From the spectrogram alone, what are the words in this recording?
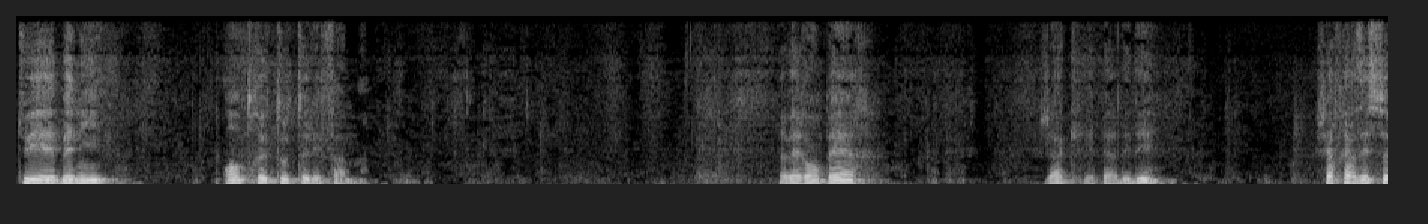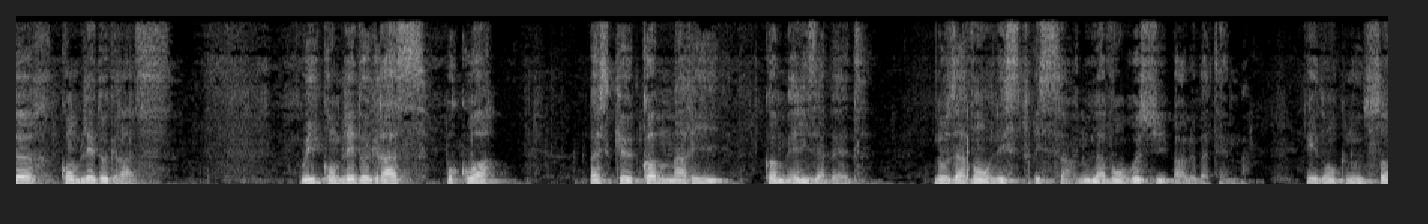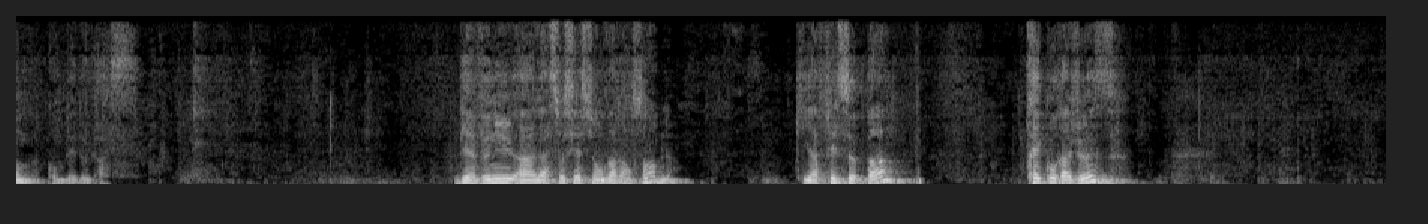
Tu es bénie entre toutes les femmes. Révérend Père, Jacques et Père Dédé, chers frères et sœurs, comblés de grâce. Oui, comblés de grâce, pourquoi? Parce que comme Marie, comme Élisabeth, nous avons l'Esprit Saint, nous l'avons reçu par le baptême, et donc nous sommes comblés de grâce. Bienvenue à l'association Var Ensemble, qui a fait ce pas très courageuse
